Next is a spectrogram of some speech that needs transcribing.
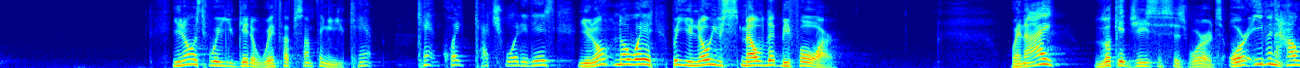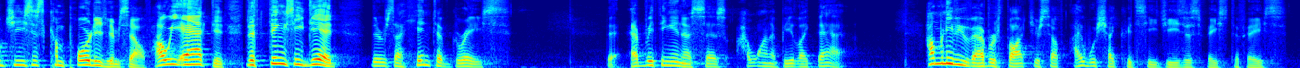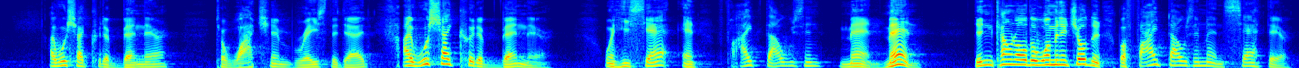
You know, it's where you get a whiff of something and you can't, can't quite catch what it is. You don't know what it is, but you know you've smelled it before. When I look at Jesus' words, or even how Jesus comported himself, how he acted, the things he did, there's a hint of grace that everything in us says, I want to be like that. How many of you have ever thought to yourself, I wish I could see Jesus face to face? I wish I could have been there to watch him raise the dead. I wish I could have been there when he sat and 5,000 men, men, didn't count all the women and children, but 5,000 men sat there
